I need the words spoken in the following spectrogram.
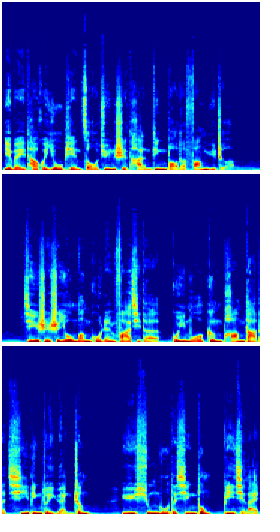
因为他会诱骗走君士坦丁堡的防御者，即使是由蒙古人发起的规模更庞大的骑兵队远征，与匈奴的行动比起来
